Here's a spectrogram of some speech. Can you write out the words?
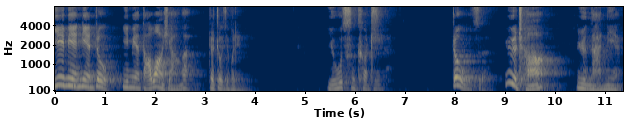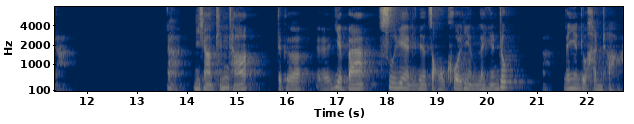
一面念咒，一面打妄想啊，这咒就不灵。由此可知，咒字越长越难念呐。啊，你像平常这个呃，一般寺院里面早课念楞严咒啊。楞严咒很长啊，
